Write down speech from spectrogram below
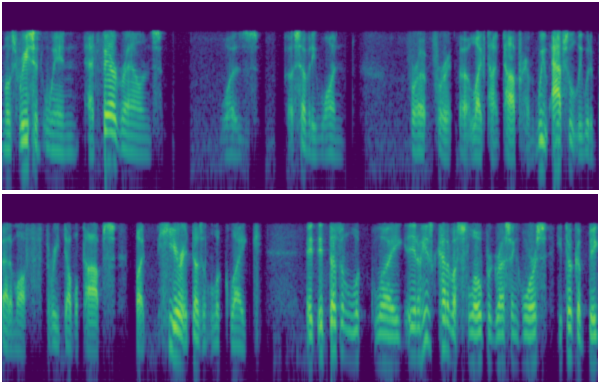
most recent win at Fairgrounds was uh, 71 for a, for a lifetime top for him. We absolutely would have bet him off three double tops but here it doesn't look like it, it doesn't look like you know he's kind of a slow progressing horse. He took a big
